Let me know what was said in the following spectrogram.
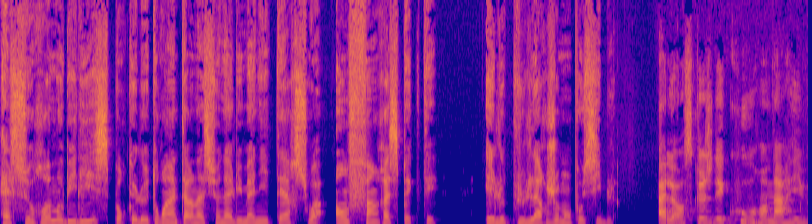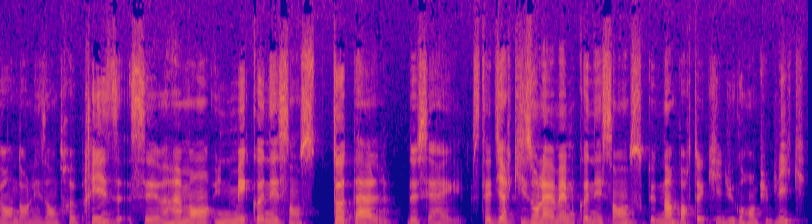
Elle se remobilise pour que le droit international humanitaire soit enfin respecté, et le plus largement possible. Alors, ce que je découvre en arrivant dans les entreprises, c'est vraiment une méconnaissance totale de ces règles. C'est-à-dire qu'ils ont la même connaissance que n'importe qui du grand public,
